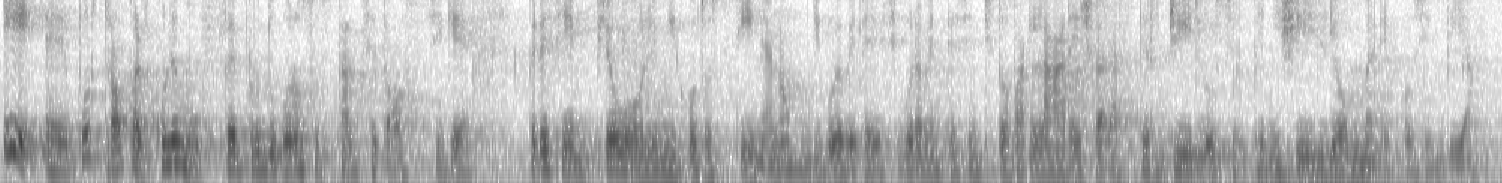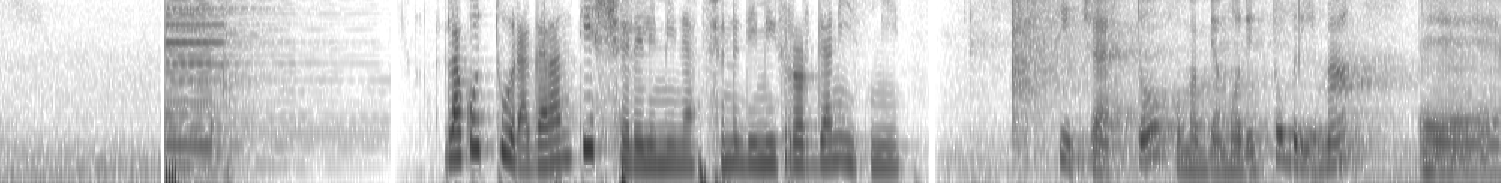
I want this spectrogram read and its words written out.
e eh, purtroppo alcune muffe producono sostanze tossiche, per esempio le micotossine, no? di cui avete sicuramente sentito parlare, cioè l'aspergillus, il penicillium e così via. La cottura garantisce l'eliminazione dei microorganismi? Sì, certo, come abbiamo detto prima, eh,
